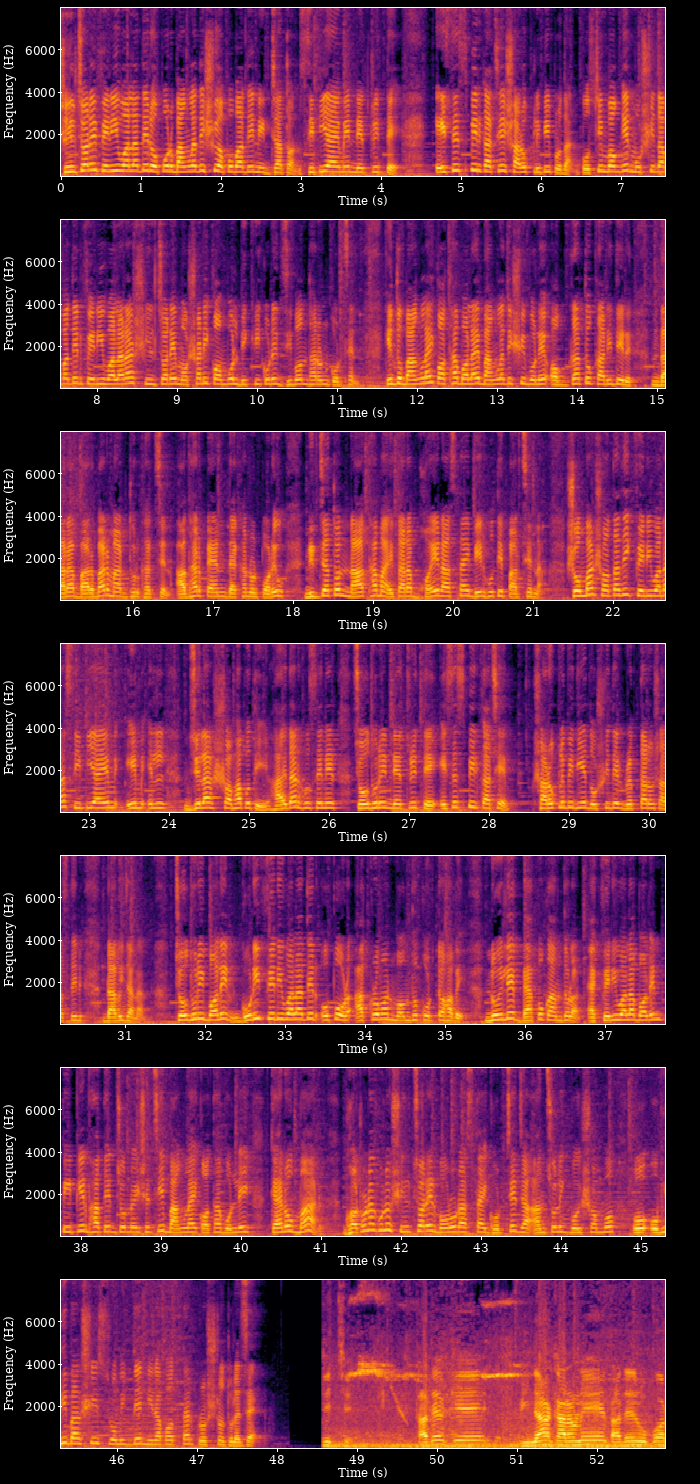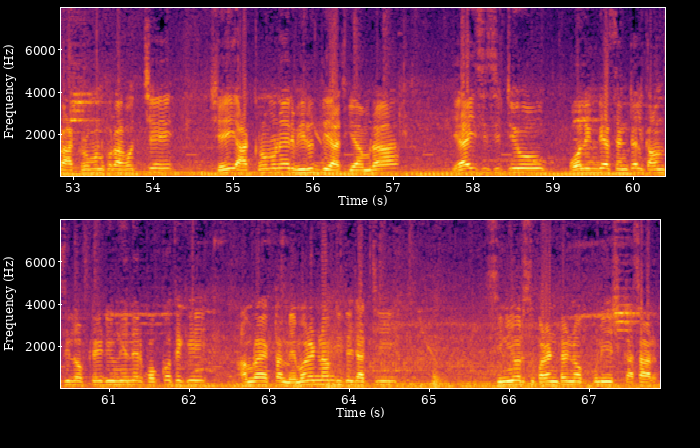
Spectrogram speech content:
শিলচরে ফেরিওয়ালাদের ওপর বাংলাদেশি অপবাদে নির্যাতন। সিপিআইএমের নেতৃত্বে এসএসপির কাছে স্মারকলিপি প্রদান। পশ্চিমবঙ্গের মুর্শিদাবাদের ফেরিওয়ালারা শিলচরে মশারি কম্বল বিক্রি করে জীবন ধারণ করছেন। কিন্তু বাংলায় কথা বলায় বাংলাদেশি বলে অজ্ঞাতকারীদের দ্বারা বারবার মারধর খাচ্ছেন। আধার প্যান দেখানোর পরেও নির্যাতন না থামায় তারা ভয়ে রাস্তায় বের হতে পারছেন না। সোমবার শতাধিক ফেরিওয়ালা সিপিআইএম এম এল জেলা সভাপতি হায়দার হোসেনের চৌধুরীর নেতৃত্বে এসএসপির কাছে স্মারকলিপি দিয়ে দোষীদের গ্রেপ্তার ও শাস্তির দাবি জানান। চৌধুরী বলেন, গরিব ফেরিওয়ালাদের ওপর আক্রমণ বন্ধ করতে হবে, নইলে ব্যাপক আন্দোলন। এক ফেরিওয়ালা বলেন, পেটের ভাতের জন্য এসেছি, বাংলায় কথা বললেই কেন মার? ঘটনাগুলো শিলচরের বড় রাস্তায় ঘটছে যা আঞ্চলিক বৈষম্য ও অভিবাসী শ্রমিকদের নিরাপত্তার প্রশ্ন তুলেছে। দিচ্ছে। তাদেরকে বিনা কারণে তাদের উপর আক্রমণ করা হচ্ছে। সেই আক্রমণের বিরুদ্ধে আজকে আমরা AICCTU all India central council of trade ইউনিয়নের পক্ষ থেকে আমরা একটা মেমোরেন্ডাম দিতে যাচ্ছি সিনিয়র সুপারিনটেন্ডেন্ট অফ পুলিশ কাসার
